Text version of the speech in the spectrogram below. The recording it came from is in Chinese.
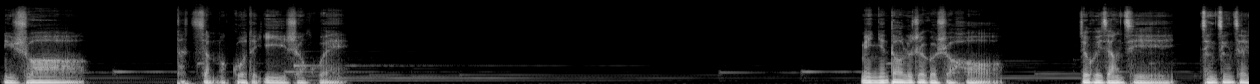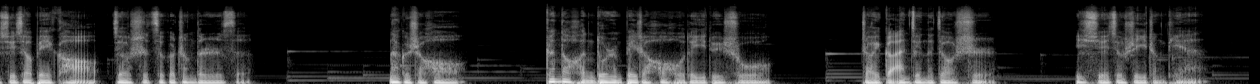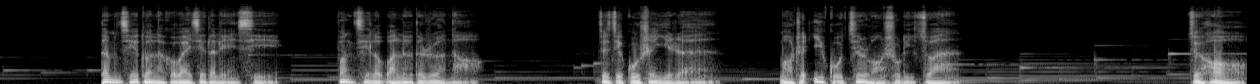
你说他怎么过得熠熠生辉？每年到了这个时候，就会想起曾经在学校备考教师资格证的日子。那个时候，看到很多人背着厚厚的一堆书。找一个安静的教室，一学就是一整天。他们切断了和外界的联系，放弃了玩乐的热闹，自己孤身一人，冒着一股劲儿往书里钻。最后，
